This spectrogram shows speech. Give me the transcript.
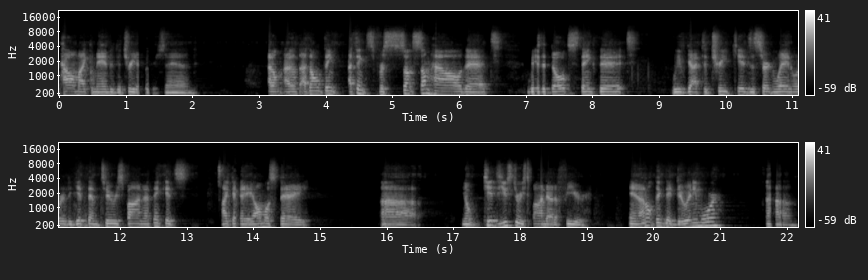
how am I commanded to treat others? And I don't, I don't, I don't think I think for some, somehow that we as adults think that we've got to treat kids a certain way in order to get them to respond. And I think it's like a almost a uh, you know kids used to respond out of fear and I don't think they do anymore. Um,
